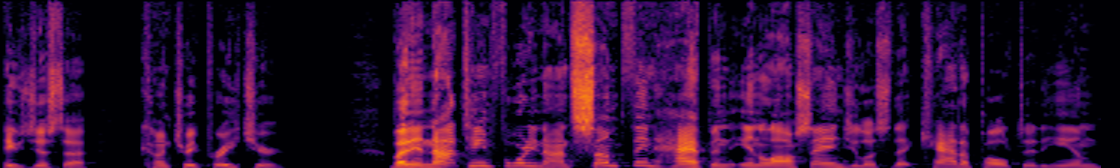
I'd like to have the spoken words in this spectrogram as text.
He was just a country preacher. But in 1949, something happened in Los Angeles that catapulted him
